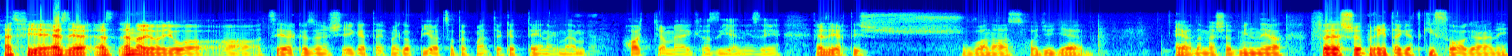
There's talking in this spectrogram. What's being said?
Hát figyelj, ezért, ez nagyon jó a, a célközönségetek, meg a piacotok, mert őket tényleg nem Igen. hatja meg az ilyen izé. Ezért is van az, hogy ugye érdemesebb minél felsőbb réteget kiszolgálni,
